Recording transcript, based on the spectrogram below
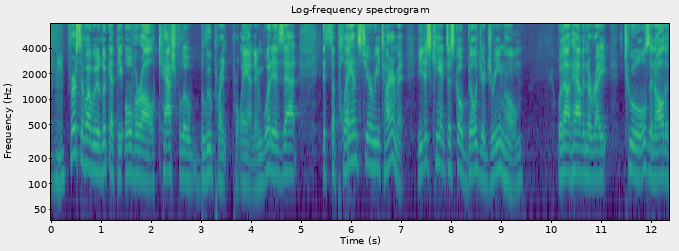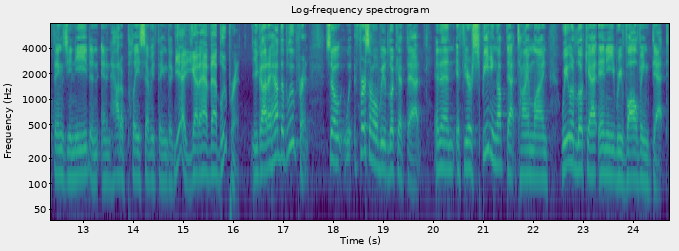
Mm-hmm. First of all, we would look at the overall cash flow blueprint plan. And what is that? It's the plans to your retirement. You just can't just go build your dream home without having the right tools and all the things you need and, and how to place everything. To, yeah, you got to have that blueprint. You got to have the blueprint. So, first of all, we'd look at that. And then if you're speeding up that timeline, we would look at any revolving debt.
